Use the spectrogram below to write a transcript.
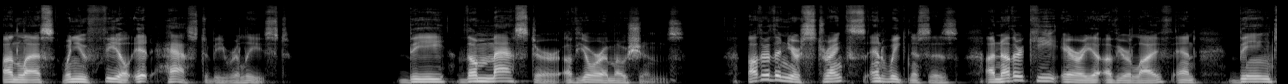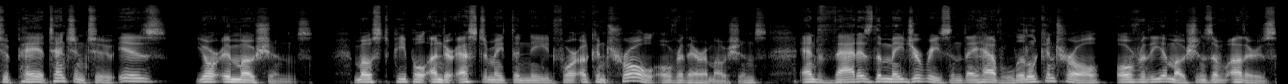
unless when you feel it has to be released. Be the master of your emotions. Other than your strengths and weaknesses, another key area of your life and being to pay attention to is your emotions. Most people underestimate the need for a control over their emotions, and that is the major reason they have little control over the emotions of others.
